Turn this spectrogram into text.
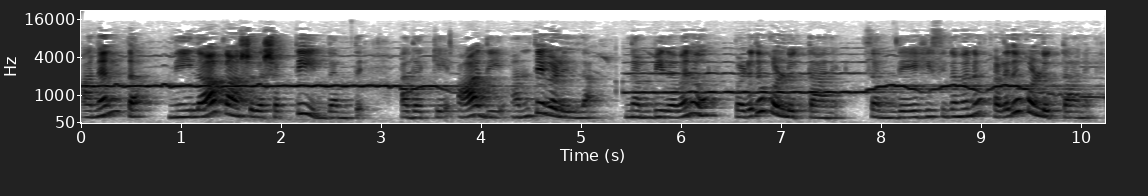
ಅನಂತ ನೀಲಾಕಾಶದ ಶಕ್ತಿ ಇದ್ದಂತೆ. ಅದಕ್ಕೆ ಆದಿ ಅಂತ್ಯಗಳಿಲ್ಲ. ನಂಬಿದವನು ಪಡೆದುಕೊಳ್ಳುತ್ತಾನೆ. ಸಂದೇಹಿಸಿದವನು ಕಳೆದುಕೊಳ್ಳುತ್ತಾನೆ.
